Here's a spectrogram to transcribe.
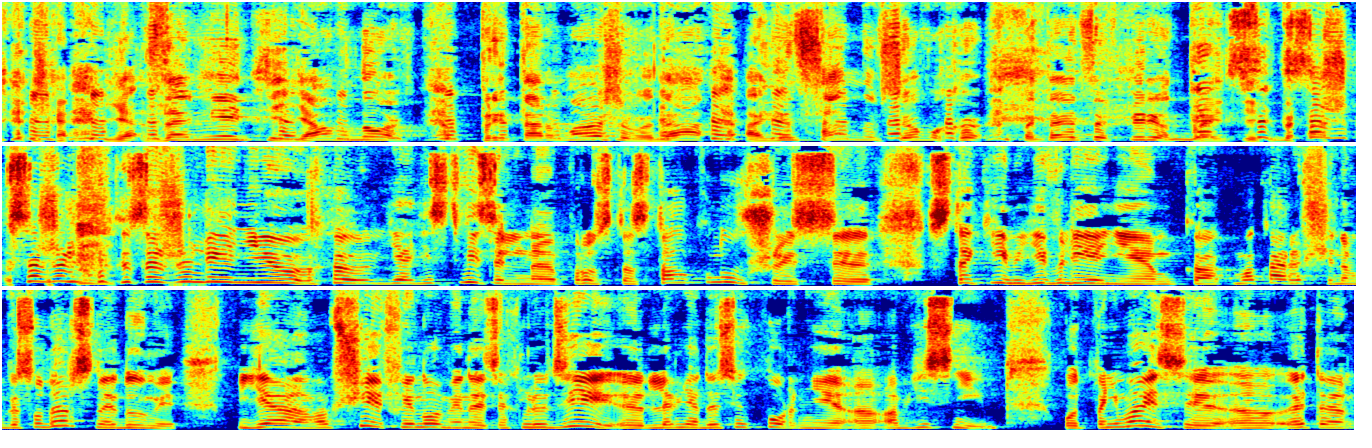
Я, заметьте, я вновь притормаживаю, да, а Винсанна все пытается вперед Да, к, пройти. сожалению, э, я действительно просто столкнувшись э, с таким явлением, как Макаровщина в Государственной Думе, я вообще феномен этих людей э, для меня до сих пор не э, объясним. Вот понимаете, э, это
